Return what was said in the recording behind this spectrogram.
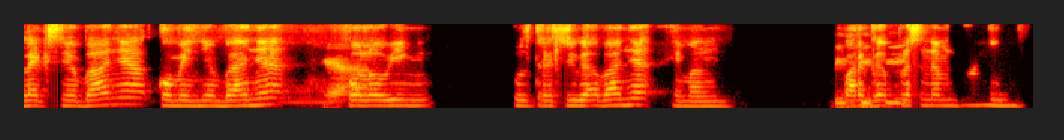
Likes-nya banyak komennya banyak ya. following Utrecht juga banyak. Emang di warga sisi, plus 6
